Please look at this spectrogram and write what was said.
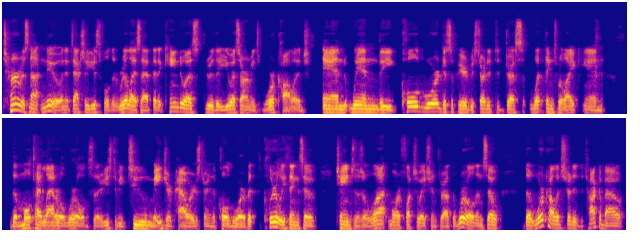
term is not new, and it's actually useful to realize that that it came to us through the U.S. Army's War College, and when the Cold War disappeared, we started to address what things were like in the multilateral world. So there used to be two major powers during the Cold War, but clearly things have changed. There's a lot more fluctuation throughout the world. And so the War College started to talk about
